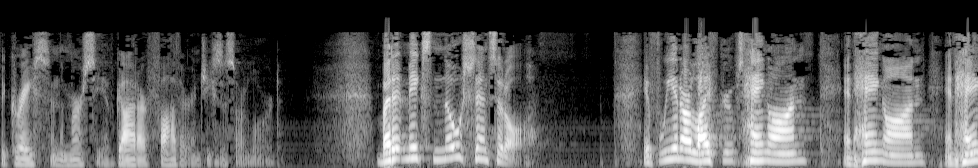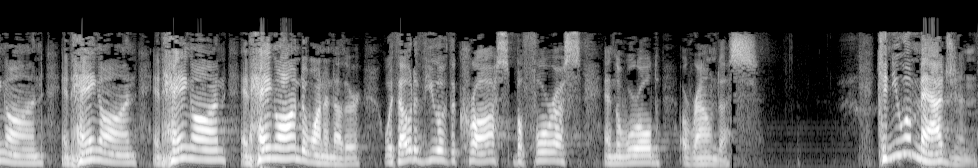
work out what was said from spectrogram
the grace and the mercy of God our Father and Jesus our Lord. But it makes no sense at all if we in our life groups hang on and hang on and hang on and hang on and hang on and hang on to one another without a view of the cross before us and the world around us. Can you imagine?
